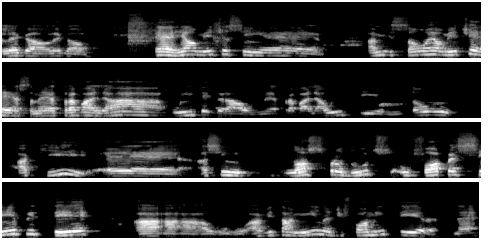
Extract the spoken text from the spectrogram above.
Legal, legal. É, realmente, assim, é, a missão realmente é essa, né? É trabalhar o integral, né? Trabalhar o inteiro. Então, aqui, é, assim, nossos produtos, o foco é sempre ter a, a, a, vitamina de forma inteira, né?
